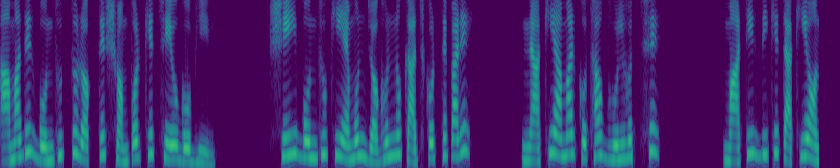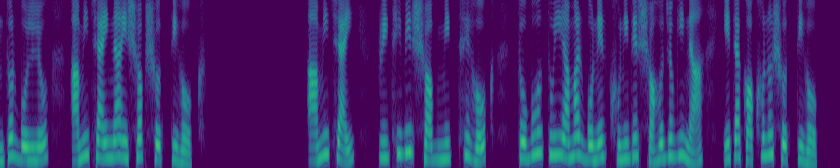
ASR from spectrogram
আমাদের বন্ধুত্ব রক্তের সম্পর্কের চেয়েও গভীর। সেই বন্ধু কি এমন জঘন্য কাজ করতে পারে? নাকি আমার কোথাও ভুল হচ্ছে? মাটির দিকে তাকিয়ে অন্তর বলল, আমি চাই না এসব সত্যি হোক। আমি চাই, পৃথিবীর সব মিথ্যে হোক, তবুও তুই আমার বোনের খুনিদের সহযোগী না, এটা কখনো সত্যি হোক।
